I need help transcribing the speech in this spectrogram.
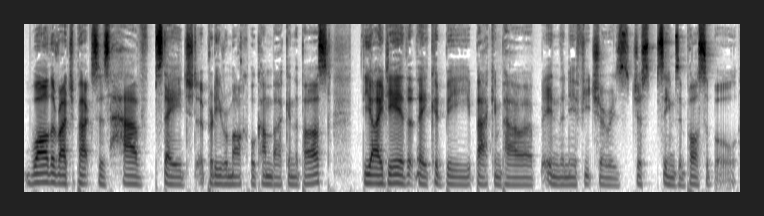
while the Rajapaksas have staged a pretty remarkable comeback in the past, the idea that they could be back in power in the near future is just seems impossible.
